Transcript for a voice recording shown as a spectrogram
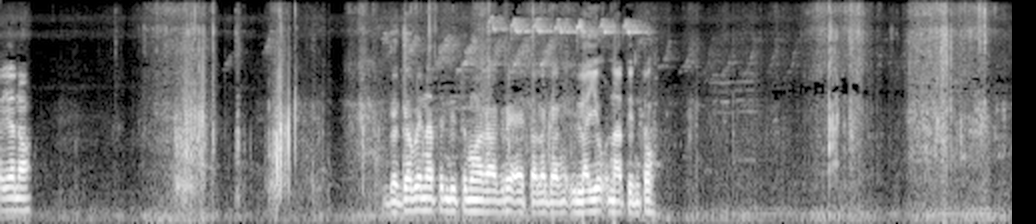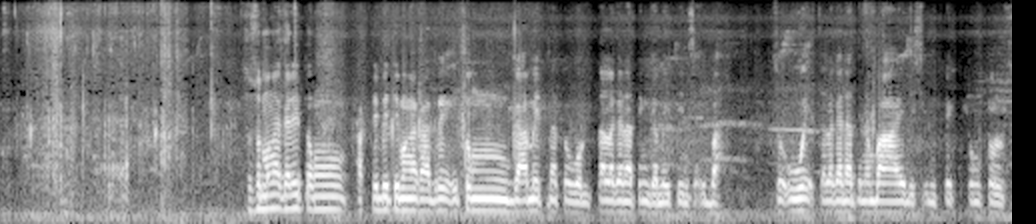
Ayan o. Gagawin natin dito mga kagre ay talagang ilayo natin to. So sa mga ganitong activity mga kagre, itong gamit na to, wag talaga natin gamitin sa iba. So uwi talaga natin ng bahay, disinfect tong tools.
